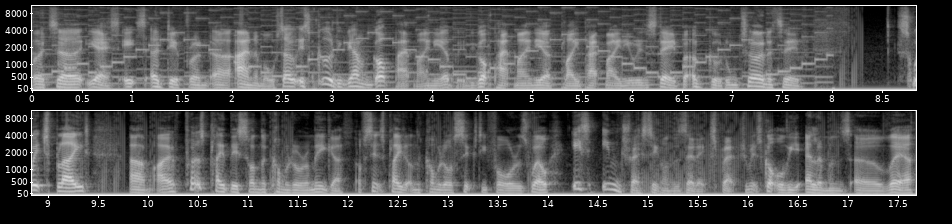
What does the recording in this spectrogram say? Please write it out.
but uh, yes, it's a different uh, animal. So it's good if you haven't got Pac-Mania, but if you've got Pac-Mania, play Pac-Mania instead, but a good alternative. Switchblade, um, I first played this on the Commodore Amiga. I've since played it on the Commodore 64 as well. It's interesting on the ZX Spectrum. It's got all the elements uh, there,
